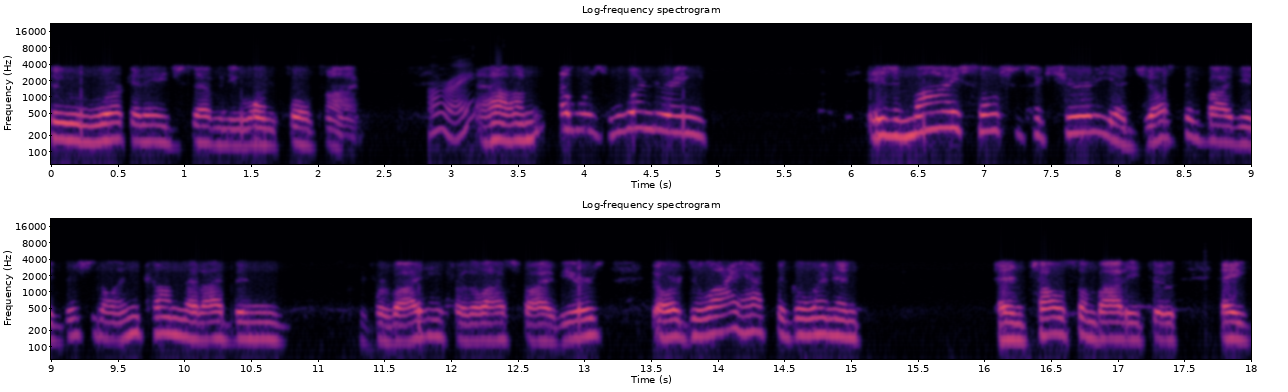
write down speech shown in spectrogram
to work at age 71 full time. All right. Um, I was wondering, is my Social Security adjusted by the additional income that I've been providing for the last five years, or do I have to go in and and tell somebody to, hey,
